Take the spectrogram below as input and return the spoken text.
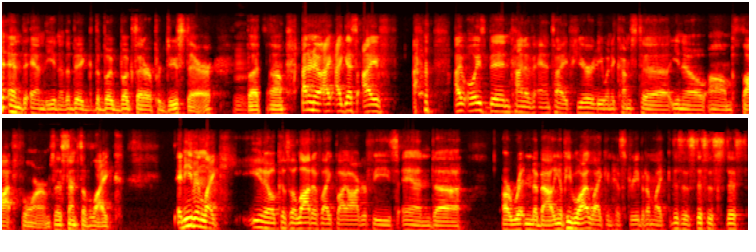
and and the you know the big the big books that are produced there. Hmm. but um i don't know. I i guess i've I've always been kind of anti purity when it comes to, you know, um, thought forms in a sense of like, and even like, you know, because a lot of like biographies and uh, are written about you know people I like in history, but I'm like this is this is this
